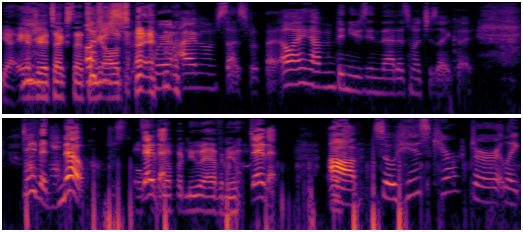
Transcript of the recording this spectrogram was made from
Yeah, Andrea texts that to me all the time. I'm obsessed with that oh i haven't been using that as much as i could david no Just opened David. up a new avenue. David. Um, so his character, like,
